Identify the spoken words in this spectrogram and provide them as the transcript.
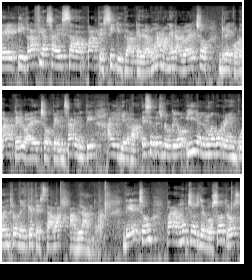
eh, y gracias a esa parte psíquica que de alguna manera lo ha hecho recordarte, lo ha hecho pensar en ti, ahí llega ese desbloqueo y el nuevo reencuentro del que te estaba hablando. De hecho, para muchos de vosotros,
